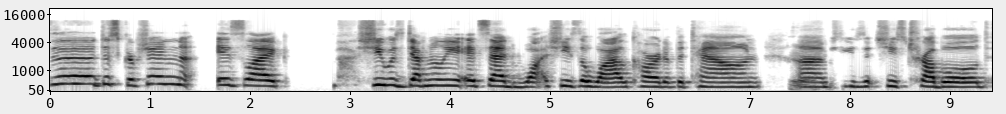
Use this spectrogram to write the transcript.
the description is like she was definitely it said what she's the wild card of the town Yeah. um she's she's troubled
